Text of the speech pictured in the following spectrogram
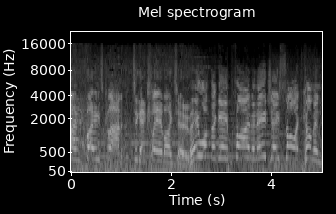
and FaZe Clan to get clear by two. They won the game five, and AJ saw it coming.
